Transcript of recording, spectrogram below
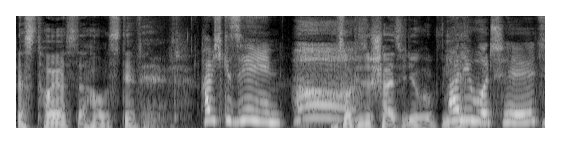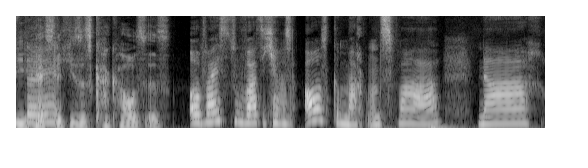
Das teuerste Haus der Welt. Habe ich gesehen. Oh, Hast du auch dieses Scheißvideo geguckt? Wie, Hollywood Hills. Wie hässlich dieses Kackhaus ist. Oh, weißt du was? Ich habe es ausgemacht und zwar nach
